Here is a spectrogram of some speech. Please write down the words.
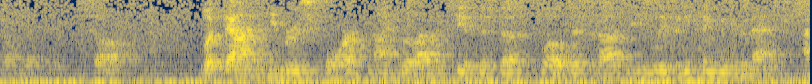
You don't yet see. So Look down at Hebrews 4, 9 through 11, and see if this doesn't flow just about as easily as anything we can imagine. I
